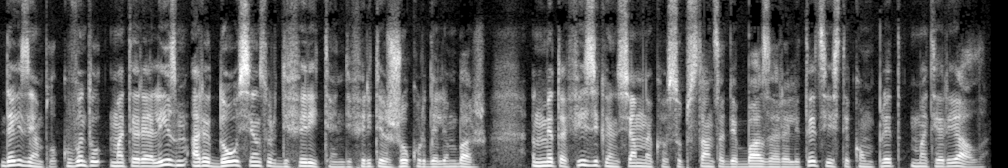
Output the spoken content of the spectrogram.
De exemplu, cuvântul materialism are două sensuri diferite în diferite jocuri de limbaj. În metafizică înseamnă că substanța de bază a realității este complet materială,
